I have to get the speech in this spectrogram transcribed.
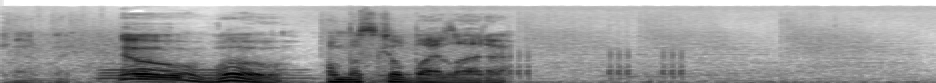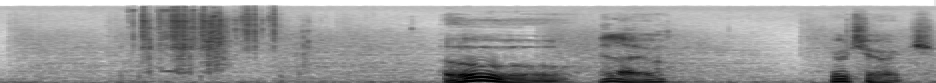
can't we? Oh, whoa. Almost killed by ladder. Oh, hello. Your church.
